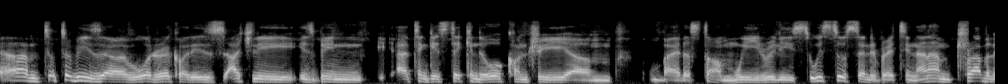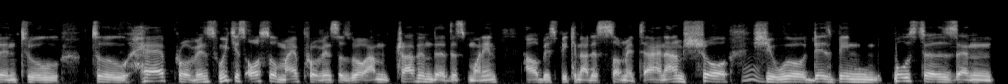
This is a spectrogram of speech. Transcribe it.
Um, Tobi's uh, world record is actually is been I think it's taken the whole country um, by the storm. We really we're still celebrating, and I'm traveling to to her province, which is also my province as well. I'm traveling there this morning. I'll be speaking at the summit, and I'm sure mm. she will. There's been posters and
